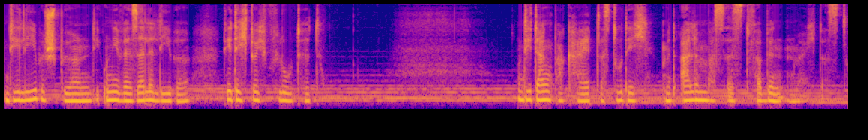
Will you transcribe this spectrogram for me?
und die Liebe spüren, die universelle Liebe, die dich durchflutet, und die Dankbarkeit, dass du dich mit allem, was ist, verbinden möchtest.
